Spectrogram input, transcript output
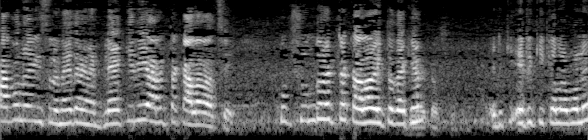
পাগল হয়ে গেছিলেন। এই দেখেন ব্ল্যাক ব্ল্যাকেরই আরেকটা কালার আছে। খুব সুন্দর একটা কালার এটা দেখেন। এটা কি এটা কি কালার বলে?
